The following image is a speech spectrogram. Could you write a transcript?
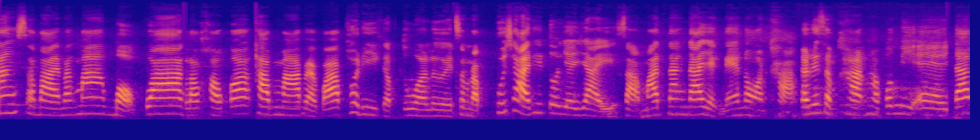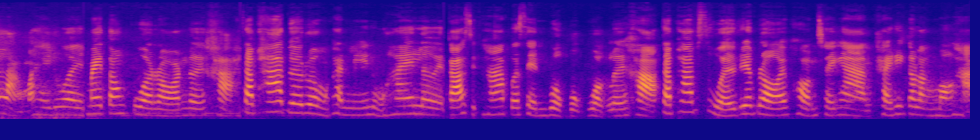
นั่งสบายมากๆเบาะกว้าง แล้วเขาก็ทำมาแบบว่าพอดีกับตัวเลยสำหรับผู้ชายที่ตัวใหญ่ ๆ สามารถนั่งได้อย่างแน่นอนค่ะ แล้วที่สำคัญเขาก็มีแอร์ด้านหลังมาให้ด้วย ไม่ต้องกลัวร้อนเลยค่ะ สภาพโดยรวมของคันนี้หนูให้เลย 95%บวกบวกบวกเลยค่ะ สภาพสวยเรียบร้อยพร้อมใช้งาน ใครที่กำลังมองหา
